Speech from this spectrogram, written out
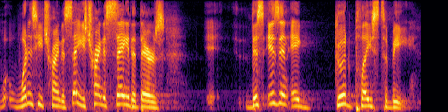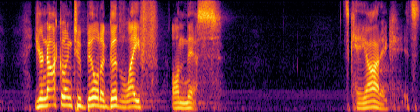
what is he trying to say? He's trying to say that there's, this isn't a good place to be. You're not going to build a good life on this. It's chaotic. It's,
